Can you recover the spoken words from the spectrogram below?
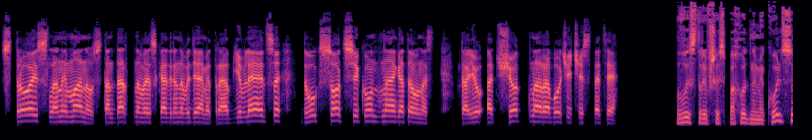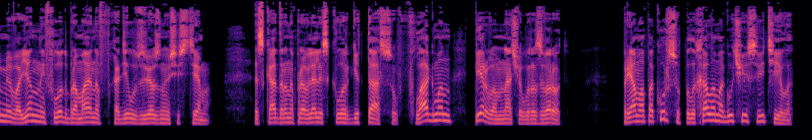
Строй слоны Манус стандартного эскадренного диаметра. Объявляется 200-секундная готовность. Даю отчет на рабочей частоте. Выстроившись походными кольцами, военный флот Брамайнов входил в звездную систему. Эскадры направлялись к Ларгитасу. Флагман первым начал разворот. Прямо по курсу полыхало могучее светило.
